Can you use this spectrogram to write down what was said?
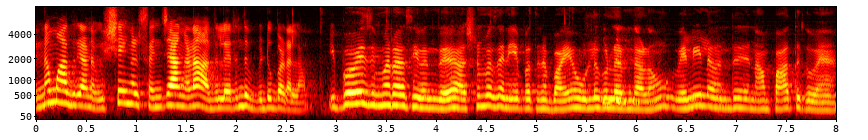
என்ன மாதிரியான விஷயங்கள் செஞ்சாங்கன்னா அதுலேருந்து விடுபடலாம். இப்போவே சிம்மராசி வந்து அஷ்டம சனியை பற்றின பயம் உள்ளுக்குள்ளே இருந்தாலும் வெளியில் வந்து நான் பார்த்துக்குவேன்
